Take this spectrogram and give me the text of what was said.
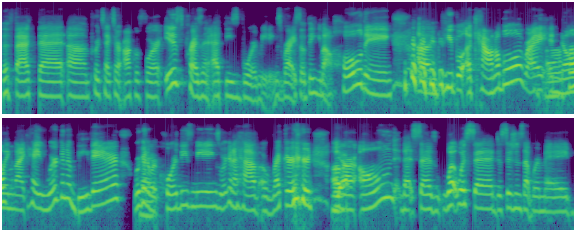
The fact that um, Protect Our Aquifer is present at these board meetings, right? So thinking about holding um, people accountable, right? And uh-huh. knowing like, hey, we're going to be there. We're right. going to record these meetings. We're going to have a record of yep. our own that says what was said, decisions that were made,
